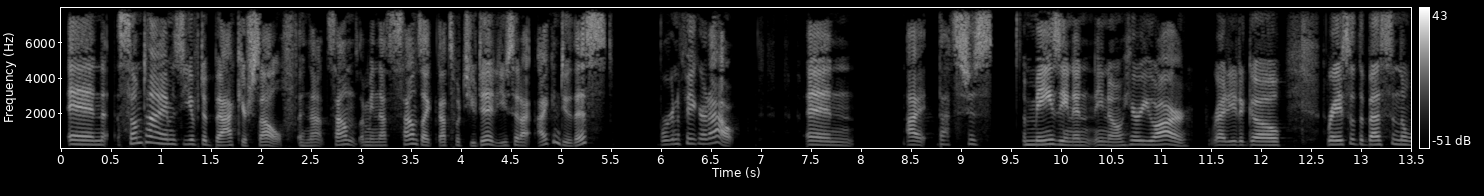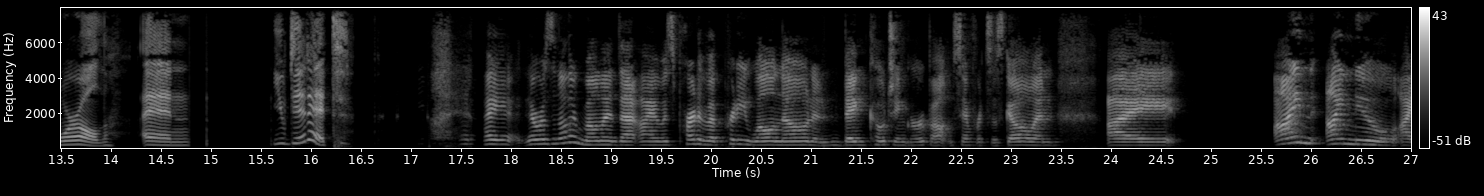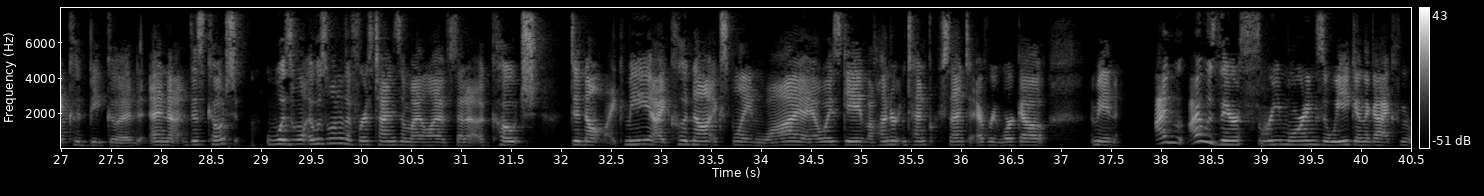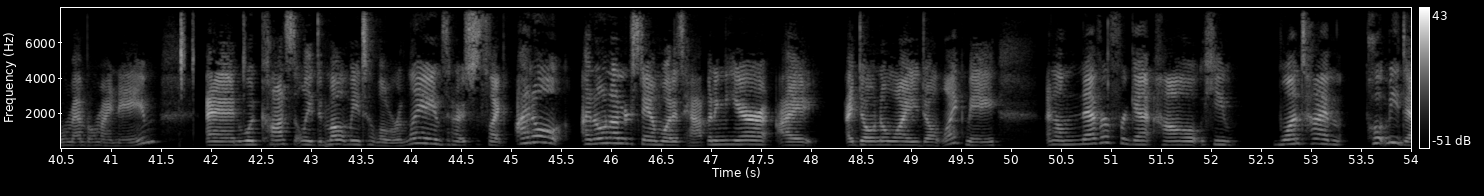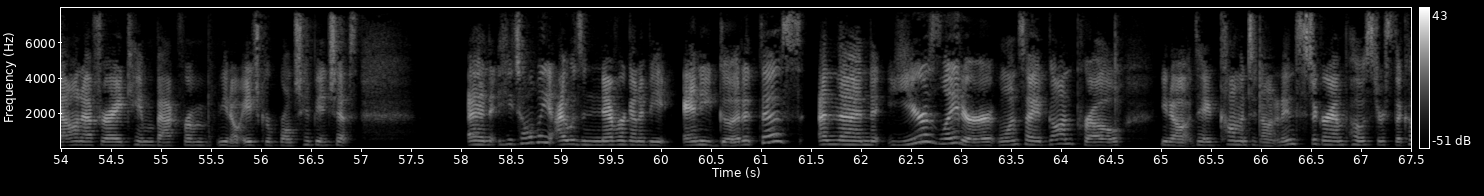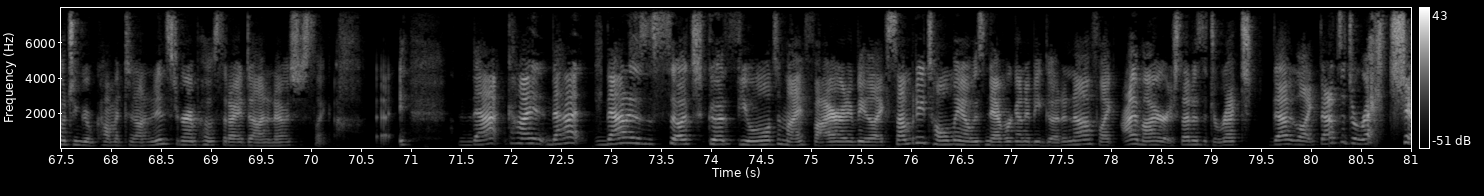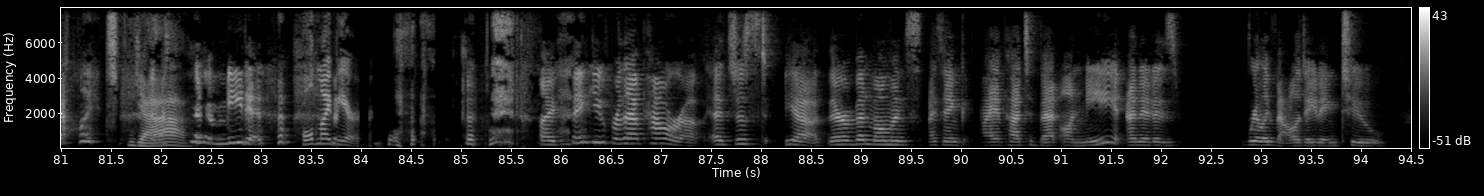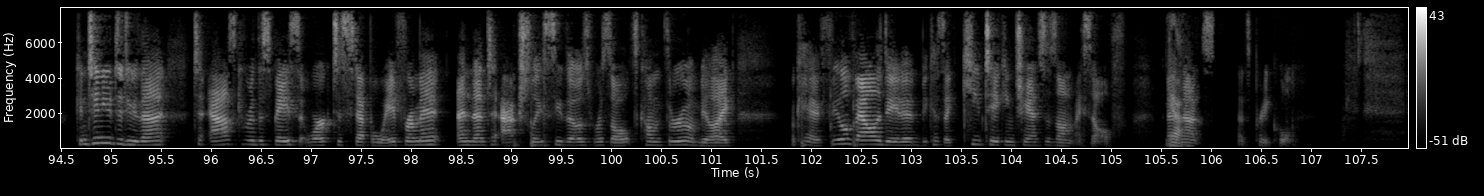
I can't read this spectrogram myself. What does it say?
And sometimes you have to back yourself. And that sounds, I mean, that sounds like that's what you did. You said, I, I can do this. We're going to figure it out. And I that's just amazing. And, you know, here you are ready to go race with the best in the world. And you did it. I there was another moment that I was part of a pretty well known and big coaching group out in San Francisco, and I I I knew I could be good, and this coach was it was one of the first times in my life that a coach did not like me. I could not explain why. I always gave 110% to every workout. I mean, I I was there 3 mornings a week and the guy couldn't remember my name and would constantly demote me to lower lanes and I was just like, I don't I don't understand what is happening here. I I don't know why you don't like me. And I'll never forget how he one time put me down after I came back from, you know, age group world championships and he told me I was never going to be any good at this. And then years later, once I had gone pro, you know, they had commented on an Instagram post, or so the coaching group commented on an Instagram post that I had done, and I was just like, that kind that that is such good fuel to my fire to be like somebody told me i was never going to be good enough like i'm irish that is a direct that like that's a direct challenge. Yeah i'm gonna meet it. Hold my beer. Like, thank you for that power up. It's just, yeah, there have been moments I think I have had to bet on me, and it is really validating to continue to do that, to ask for the space at work to step away from it, and then to actually see those results come through and be like, okay, I feel validated because I keep taking chances on myself. And yeah. that's that's pretty cool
